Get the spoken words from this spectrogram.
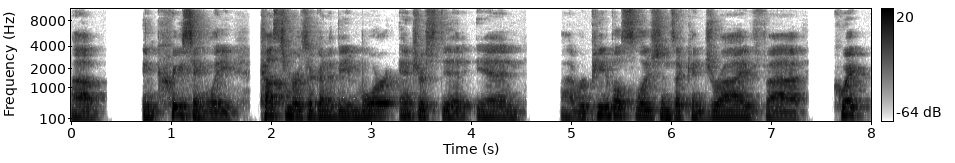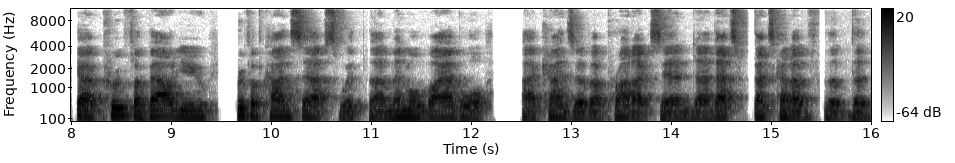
uh, increasingly customers are going to be more interested in uh, repeatable solutions that can drive uh, quick uh, proof of value, proof of concepts with uh, minimal viable uh, kinds of products. And that's that's kind of the, the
